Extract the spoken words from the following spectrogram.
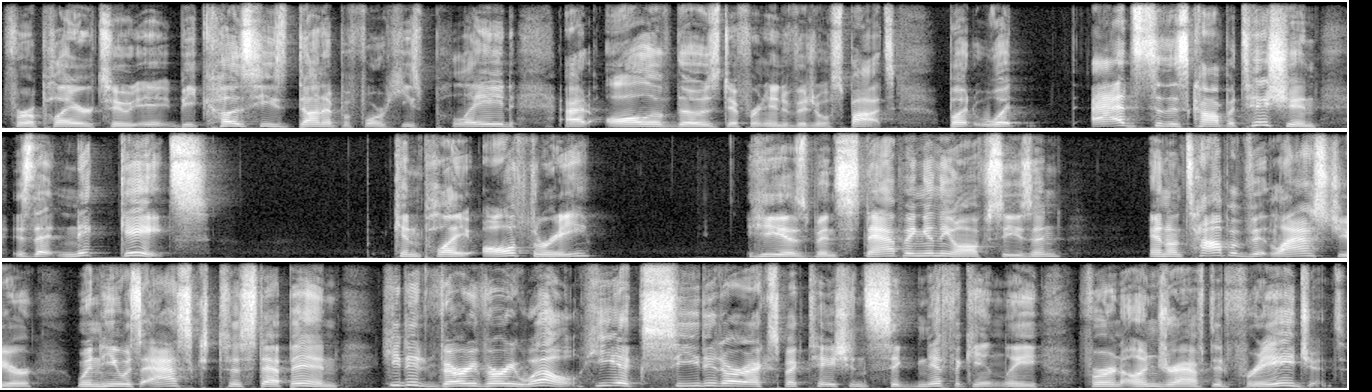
for a player to it, because he's done it before. He's played at all of those different individual spots. But what adds to this competition is that Nick Gates can play all three. He has been snapping in the offseason. And on top of it, last year, when he was asked to step in, he did very, very well. He exceeded our expectations significantly for an undrafted free agent.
